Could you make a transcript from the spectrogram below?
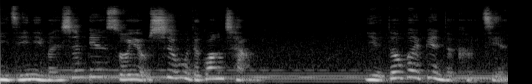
以及你们身边所有事物的光场，也都会变得可见。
